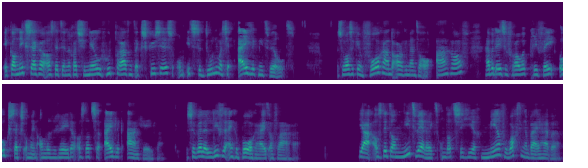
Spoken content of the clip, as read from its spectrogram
Ik kan niks zeggen als dit een rationeel goed pratend excuus is om iets te doen wat je eigenlijk niet wilt. Zoals ik in voorgaande argumenten al aangaf, hebben deze vrouwen privé ook seks om een andere reden als dat ze eigenlijk aangeven. Ze willen liefde en geborgenheid ervaren. Ja, als dit dan niet werkt omdat ze hier meer verwachtingen bij hebben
